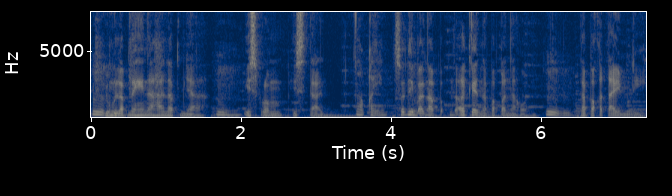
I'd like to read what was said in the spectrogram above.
yung love na hinahanap niya Mm. is from his dad. Okay. So 'di ba, nap- again, napapanahon Mm. napaka-timely.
